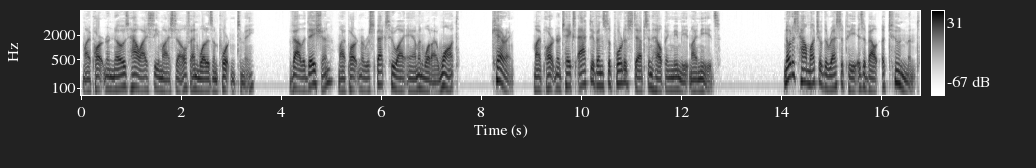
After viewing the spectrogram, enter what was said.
my partner knows how I see myself and what is important to me. Validation, my partner respects who I am and what I want. Caring, my partner takes active and supportive steps in helping me meet my needs. Notice how much of the recipe is about attunement.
